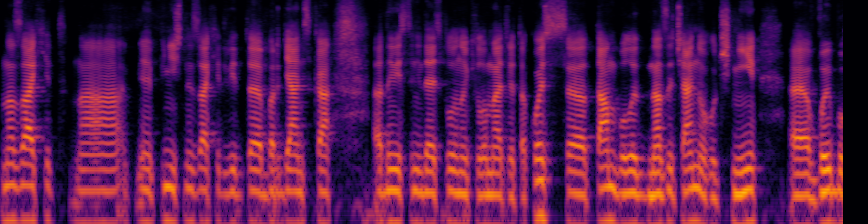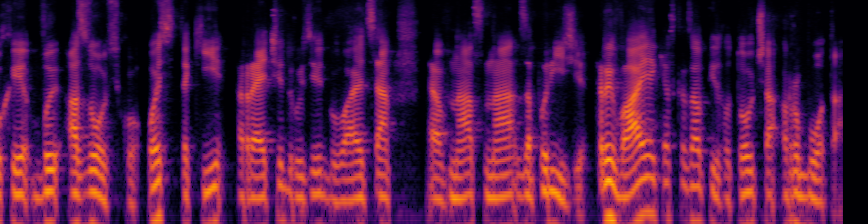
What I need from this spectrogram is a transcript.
на захід, на північний захід від Бердянська на відстані 9,5 кілометрів. Так ось там були надзвичайно гучні вибухи в Азовську. Ось такі речі, друзі, відбуваються в нас на Запоріжжі. Триває, як я сказав, підготовча робота.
